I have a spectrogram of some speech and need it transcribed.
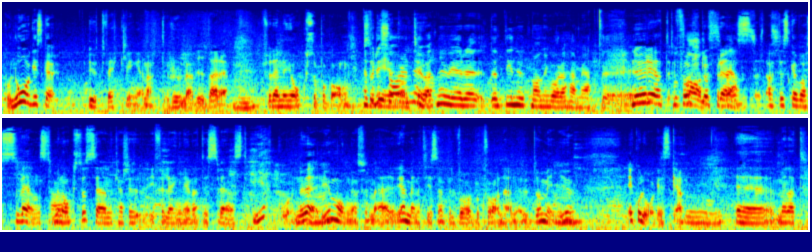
ekologiska utvecklingen att rulla vidare. För den är ju också på gång. Mm. Ja, för det, är sa du nu, att nu är det, det- din utmaning var det här med att... eh, nu är det att först och främst svenskt. att det ska vara svenskt Ja. men också sen kanske i förlängningen att det är svenskt eko. Nu är Mm. det ju många som är, jag menar till exempel Varbo Kvarn här nu, de är ju Mm. ekologiska. Eh, men att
